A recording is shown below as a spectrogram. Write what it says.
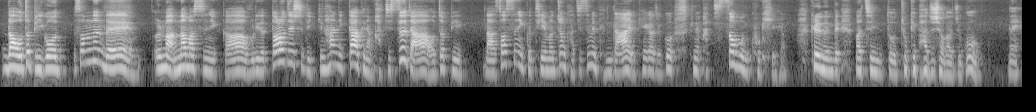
나 어차피 이거 썼는데 얼마 안 남았으니까 우리 떨어질 수도 있긴 하니까 그냥 같이 쓰자. 어차피 나 썼으니까 뒤에만 좀 같이 쓰면 된다. 이렇게 해가지고 그냥 같이 써본 곡이에요. 그랬는데 마침 또 좋게 봐주셔가지고 네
